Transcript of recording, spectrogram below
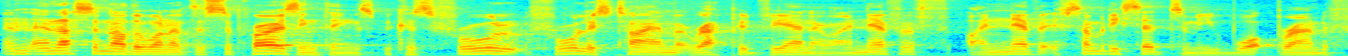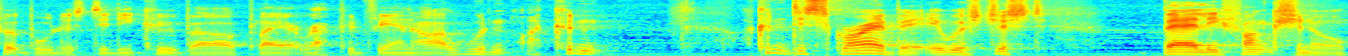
And, and that's another one of the surprising things because for all for all his time at Rapid Vienna, I never I never if somebody said to me what brand of football does Didi Kühbauer play at Rapid Vienna, I wouldn't I couldn't I couldn't describe it. It was just barely functional.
